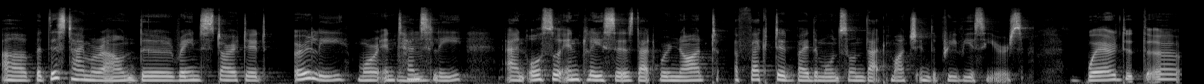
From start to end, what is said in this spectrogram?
Uh, but this time around, the rain started early, more intensely. Mm-hmm and also in places that were not affected by the monsoon that much in the previous years. Where did the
